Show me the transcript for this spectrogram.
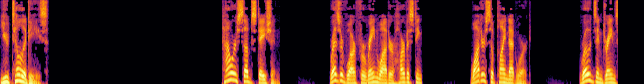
Utilities. Power substation. Reservoir for rainwater harvesting. Water supply network. Roads and drains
